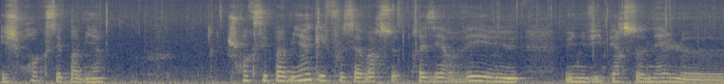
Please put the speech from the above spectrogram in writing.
Et je crois que c'est pas bien. Je crois que c'est pas bien qu'il faut savoir se préserver une, une vie personnelle euh,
